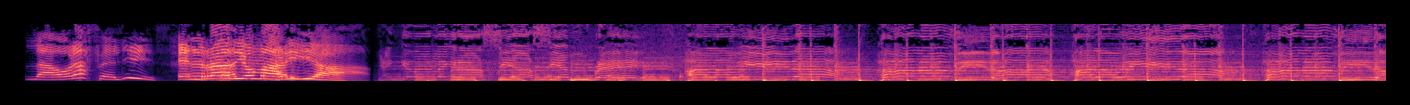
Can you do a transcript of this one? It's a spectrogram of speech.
La Hora Feliz en Radio María. Hay que darle gracias siempre a la vida, a la vida, a la vida, a la vida.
